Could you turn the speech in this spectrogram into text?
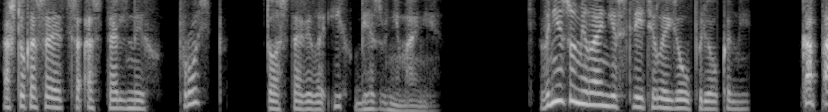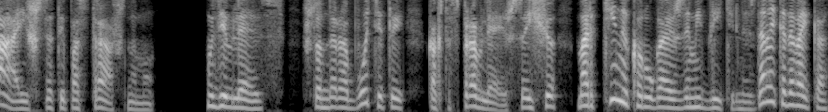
А что касается остальных просьб, то оставила их без внимания. Внизу Меланья встретила ее упреками. — Копаешься ты по-страшному. Удивляюсь, что на работе ты как-то справляешься. Еще Мартиника ругаешь за медлительность. Давай-ка, давай-ка,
